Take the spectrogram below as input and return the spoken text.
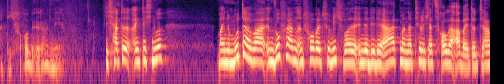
Hatte ich Vorbilder? Nee. Ich hatte eigentlich nur, meine Mutter war insofern ein Vorbild für mich, weil in der DDR hat man natürlich als Frau gearbeitet. Ja.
